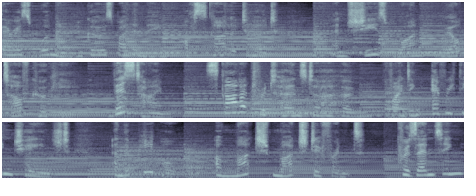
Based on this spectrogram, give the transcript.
there is a woman who goes by the name of Scarlett Hood, and she's one real tough cookie. This time, Scarlett returns to her home, finding everything changed, and the people are much, much different. Presenting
